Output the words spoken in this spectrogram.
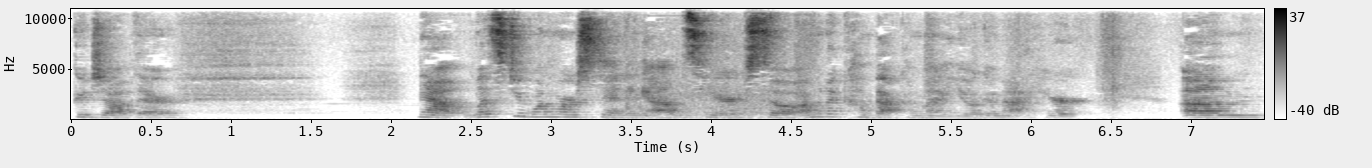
Good job there. Now, let's do one more standing abs here. So I'm going to come back on my yoga mat here. Um,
